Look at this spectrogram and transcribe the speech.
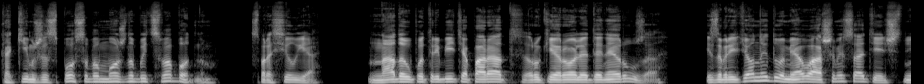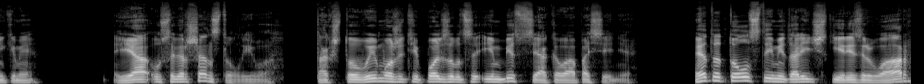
«Каким же способом можно быть свободным?» — спросил я. «Надо употребить аппарат Рукероля де Неруза, изобретенный двумя вашими соотечественниками. Я усовершенствовал его, так что вы можете пользоваться им без всякого опасения. Это толстый металлический резервуар,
